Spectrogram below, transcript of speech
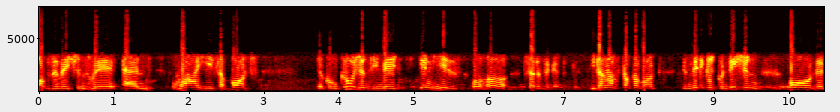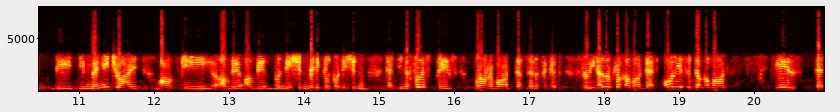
observations were and why he supports the conclusions he made in his or her certificate. He doesn't have to talk about the medical condition or the, the, the minutiae of the of the of the condition, medical condition that in the first place brought about the certificate. So he doesn't talk about that. All he has to talk about is that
